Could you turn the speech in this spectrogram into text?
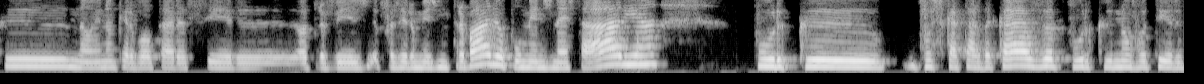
que não, eu não quero voltar a ser uh, outra vez, a fazer o mesmo trabalho, ou pelo menos nesta área, porque vou chegar tarde a casa, porque não vou ter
